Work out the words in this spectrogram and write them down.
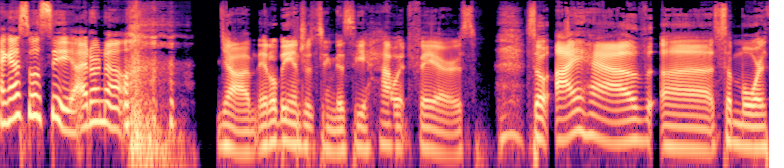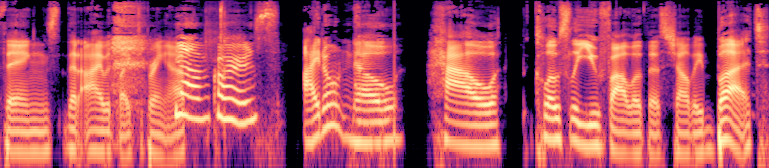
I guess we'll see. I don't know. yeah, it'll be interesting to see how it fares. So I have uh, some more things that I would like to bring up. yeah, of course. I don't know how closely you follow this, Shelby, but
